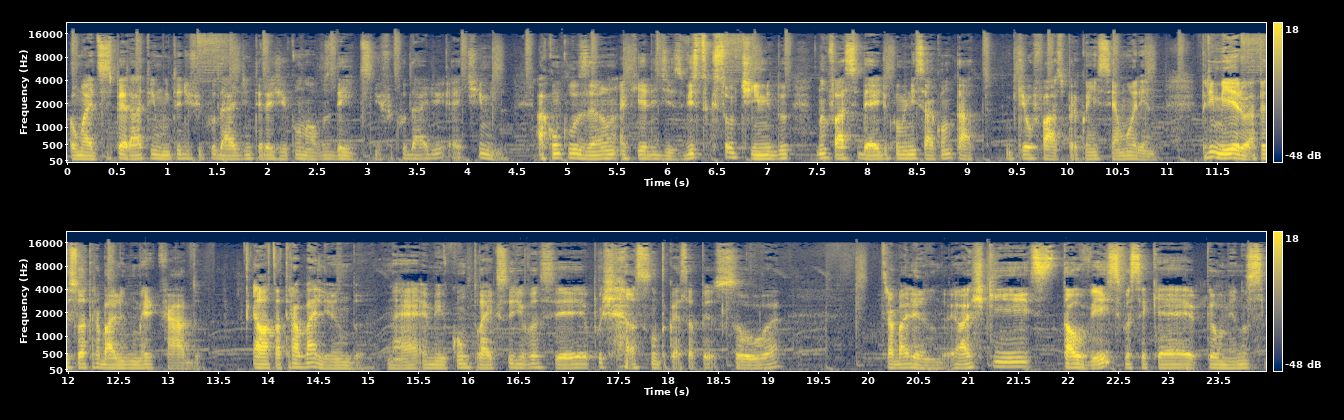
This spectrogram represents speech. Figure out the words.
Como é de se esperar, tem muita dificuldade de interagir com novos dates. Dificuldade é tímido. A conclusão é que ele diz: visto que sou tímido, não faço ideia de como iniciar contato. O que eu faço para conhecer a morena? Primeiro, a pessoa trabalha no mercado. Ela tá trabalhando, né? É meio complexo de você puxar assunto com essa pessoa trabalhando. Eu acho que talvez se você quer pelo menos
